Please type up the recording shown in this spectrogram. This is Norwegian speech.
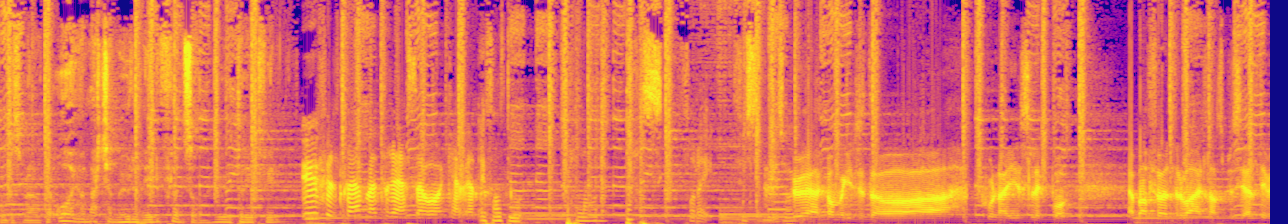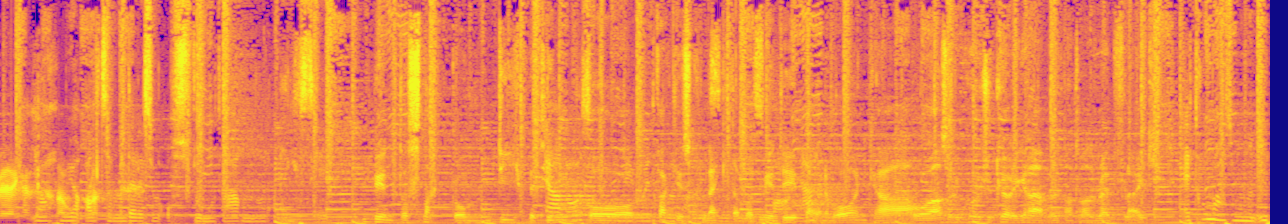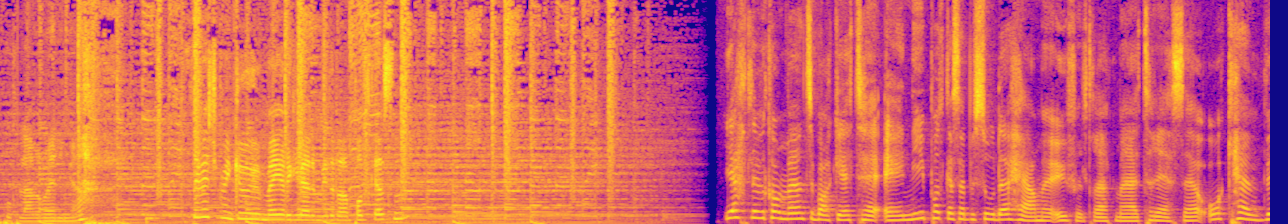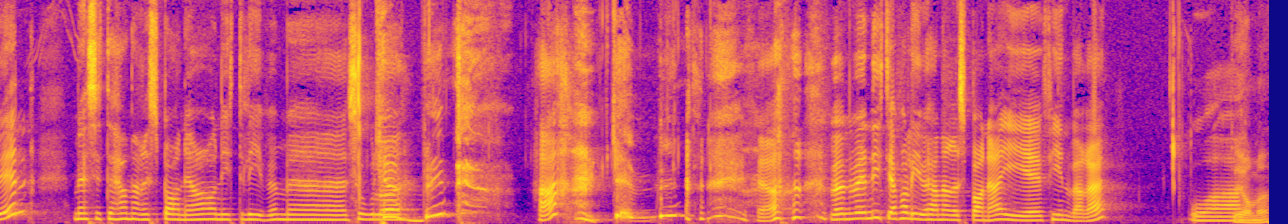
kompisen min at å, jeg har matcha med hun den influenseren. Hun er dritfin. Ufiltrert med Therese og Kevin. Jeg falt jo pladask for deg første gang Hun her kommer jeg ikke til å kunne gi slipp på. Jeg bare følte det var et eller annet spesielt. i vet Ja, hun vi gjør alt sammen. Det er liksom oss to mot verden, og det elsker jeg. Begynte å snakke om dype ting Ja, og faktisk connecta på et mye dypere nivå enn hva Og altså, Du kunne ikke klø deg i ræva uten at det var et red flag. Jeg tror vi har sånne upopulære meninger. Jeg vet ikke om jeg gruer meg eller gleder meg til denne podkasten. Hjertelig velkommen tilbake til en ny podkastepisode her med Ufiltrert med Therese og Kevin. Vi sitter her nede i Spania og nyter livet med sola. Kevin! Hæ? Kevin! Ja. Men vi nyter iallfall livet her nede i Spania i finværet. Og Det gjør vi.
